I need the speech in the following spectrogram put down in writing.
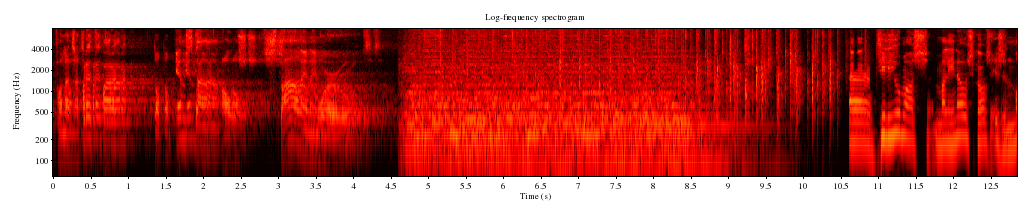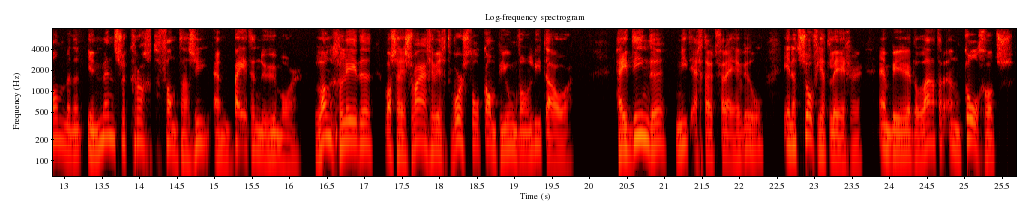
van het pretpark dat bekend staat als Stalin World. Uh, Viliumas Malinauskas is een man met een immense kracht, fantasie en bijtende humor. Lang geleden was hij zwaargewicht worstelkampioen van Litouwen. Hij diende, niet echt uit vrije wil, in het Sovjetleger en beheerde later een kolgots.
